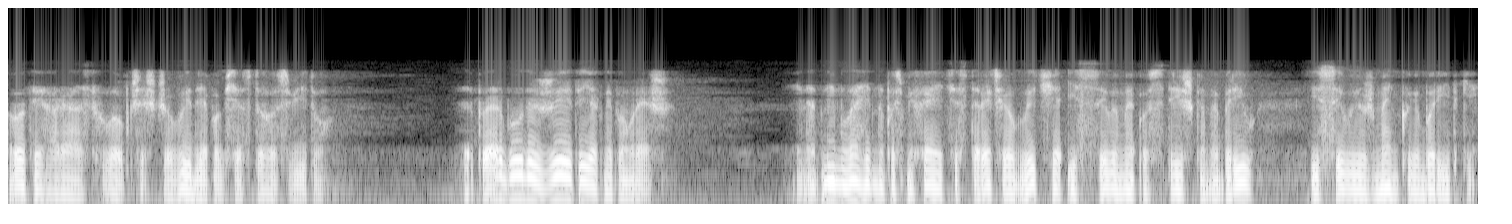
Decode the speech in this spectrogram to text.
От і гаразд, хлопче, що видряпався з того світу. Тепер будеш жити, як не помреш. І над ним лагідно посміхається старече обличчя із сивими острішками брів, із сивою жменькою борідки.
